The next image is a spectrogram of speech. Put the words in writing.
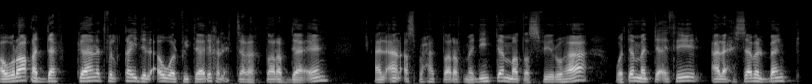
أوراق الدفع كانت في القيد الأول في تاريخ الاحتقاق طرف دائن الآن أصبحت طرف مدين تم تصفيرها وتم التأثير على حساب البنك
